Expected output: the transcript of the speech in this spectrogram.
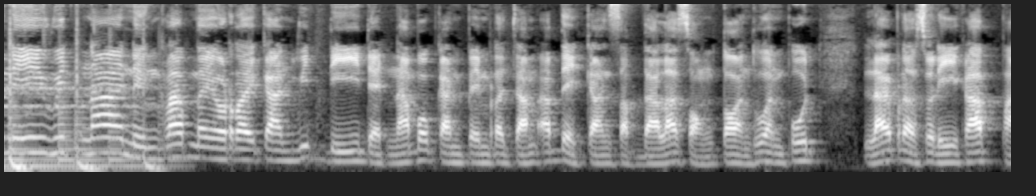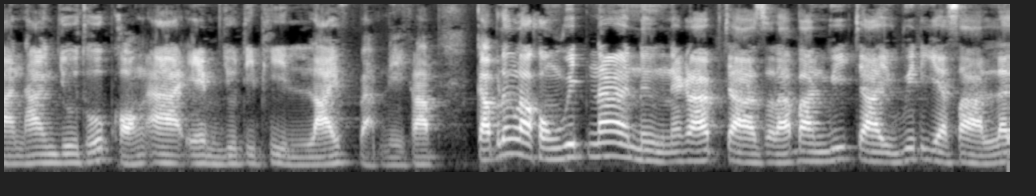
ช่วงนี้วิทย์หน้าหนึ่งครับในรายการวิทย์ดีเด็ดนะพบกันเป็นประจำอัปเดตการสัปดาห์ละ 2 ตอนทุกวันพุธ และประสวัสดีครับ ผ่านทาง YouTube ของ RM UTP Live แบบนี้ครับ กับเรื่องราวของวิทย์หน้าหนึ่งนะครับ จากสถาบันวิจัยวิทยาศาสตร์ และ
